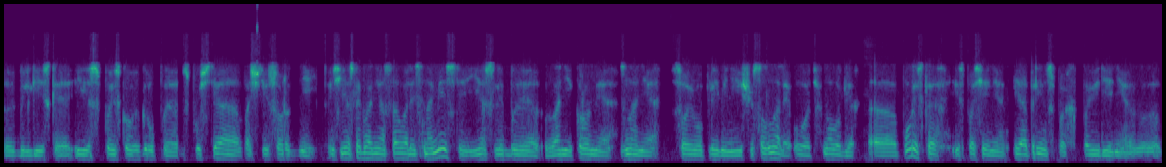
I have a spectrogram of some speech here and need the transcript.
э, бельгийская из поисковой группы спустя почти 40 дней. То есть если бы они оставались на месте, если бы они, кроме знания своего племени еще сознали о технологиях э, поиска и спасения и о принципах поведения э,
